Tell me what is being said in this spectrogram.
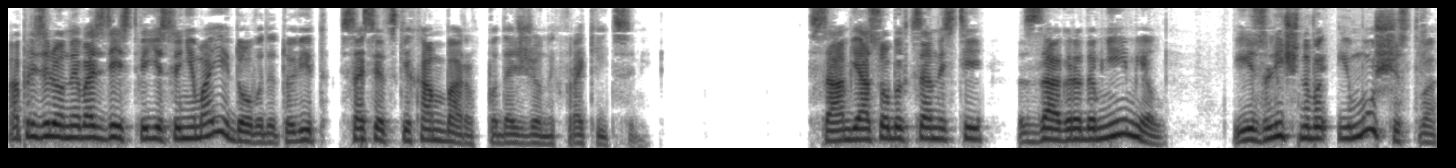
определенное воздействие, если не мои доводы, то вид соседских амбаров, подожженных фракийцами. Сам я особых ценностей за городом не имел, и из личного имущества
